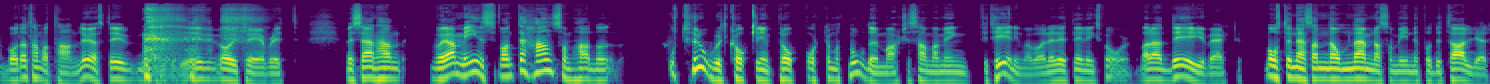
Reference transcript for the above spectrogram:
både att han var tandlös, det, det var ju trevligt. Men sen han, vad jag minns, var inte han som hade någon otroligt klockren propp borta mot Modo match i samband med en kvittering, vad var det? Eller ett ledningsmål. Bara det är ju värt. Måste nästan omnämnas som vi är inne på detaljer.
